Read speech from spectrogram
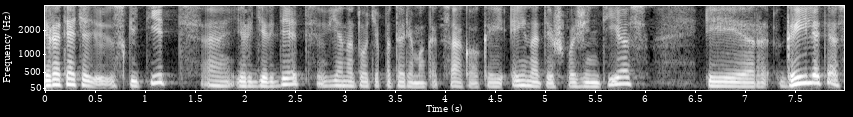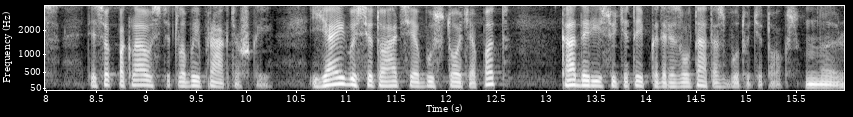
Yra tekę skaityti ir girdėti vieną tokį patarimą, kad sako, kai einate iš pažinties ir gailėtės, tiesiog paklauskit labai praktiškai. Jeigu situacija bus tokia pat, ką darysiu kitaip, kad rezultatas būtų kitoks? Nu ir.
